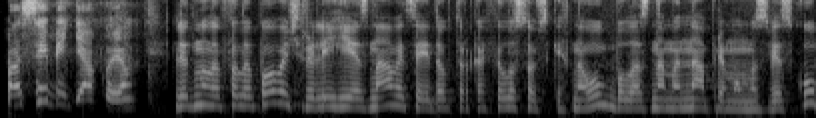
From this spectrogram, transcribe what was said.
Спасибі, дякую. Людмила Филипович, релігієзнавиця і докторка філософських наук, була з нами на прямому зв'язку.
